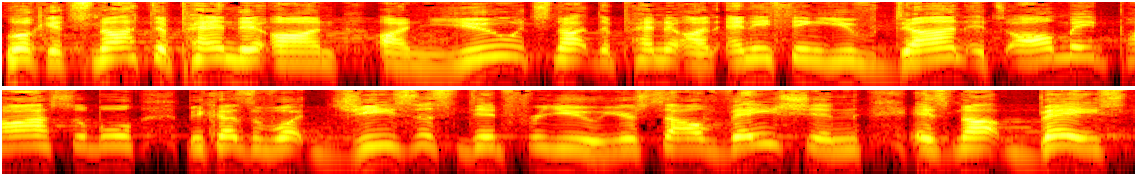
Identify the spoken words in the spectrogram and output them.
Look, it's not dependent on, on you. It's not dependent on anything you've done. It's all made possible because of what Jesus did for you. Your salvation is not based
